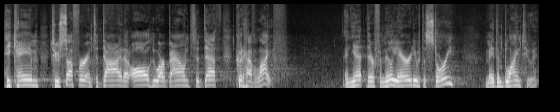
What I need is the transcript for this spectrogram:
He came to suffer and to die that all who are bound to death could have life. And yet, their familiarity with the story made them blind to it.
